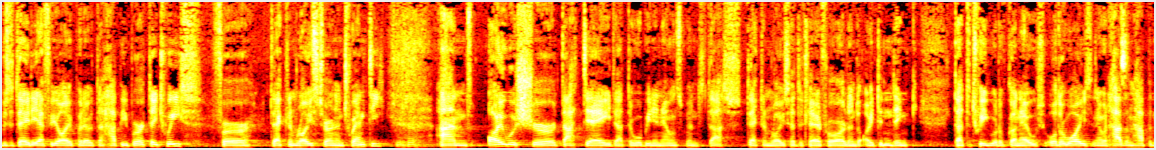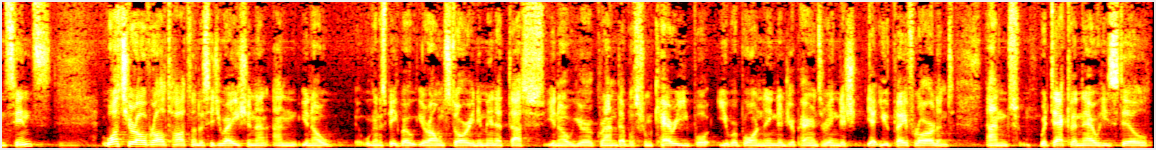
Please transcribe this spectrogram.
it was the day the FAI put out the happy birthday tweet for Declan Rice turning 20. and I was sure that day that there would be an announcement that Declan Rice had declared for Ireland. I didn't think that the tweet would have gone out otherwise. Now, it hasn't happened since. Mm-hmm. What's your overall thoughts on the situation? And, and, you know, we're going to speak about your own story in a minute that, you know, your granddad was from Kerry, but you were born in England, your parents are English, yet you play for Ireland. And with Declan now, he's still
